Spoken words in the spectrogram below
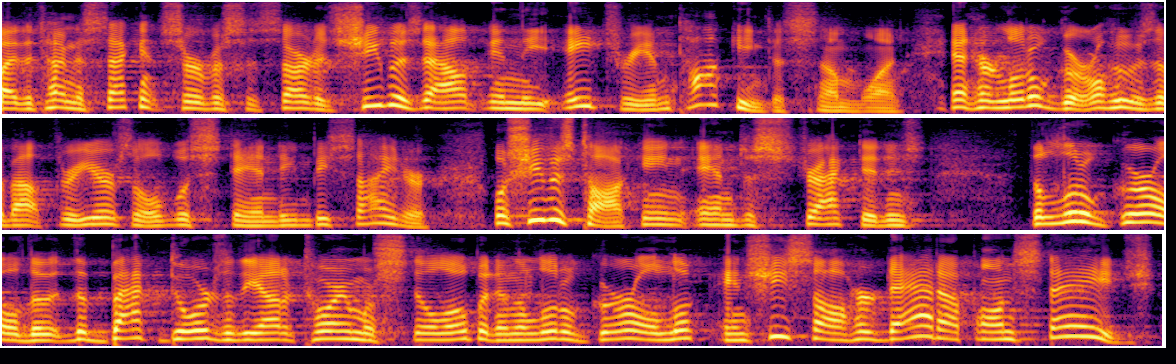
by the time the second service had started, she was out in the atrium talking to someone. And her little girl, who was about three years old, was standing beside her. Well, she was talking and distracted, and the little girl, the, the back doors of the auditorium were still open, and the little girl looked and she saw her dad up on stage.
